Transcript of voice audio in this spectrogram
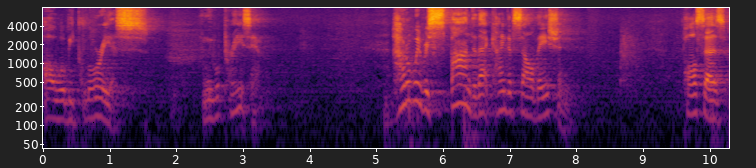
all will be glorious, and we will praise Him. How do we respond to that kind of salvation? Paul says,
